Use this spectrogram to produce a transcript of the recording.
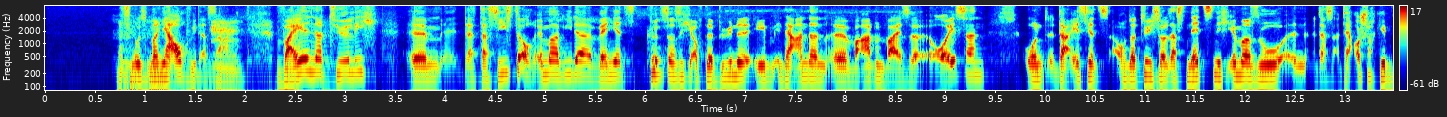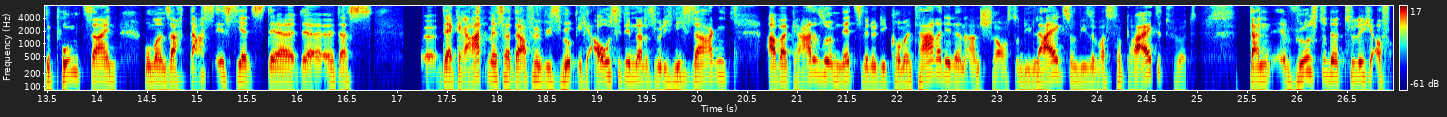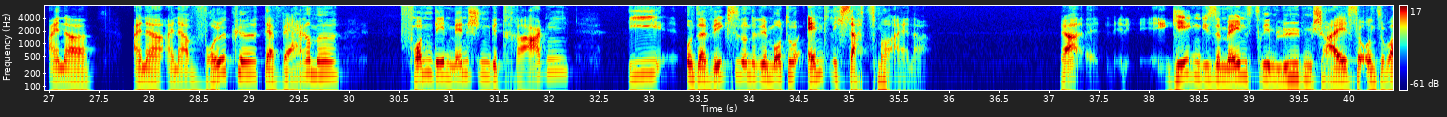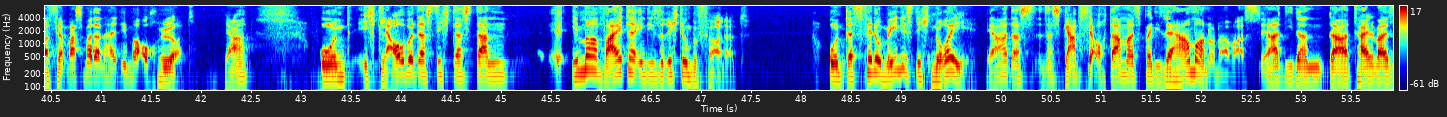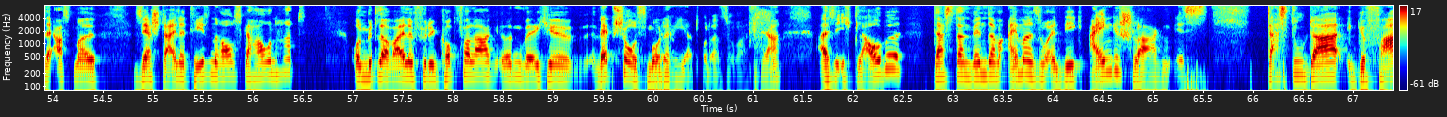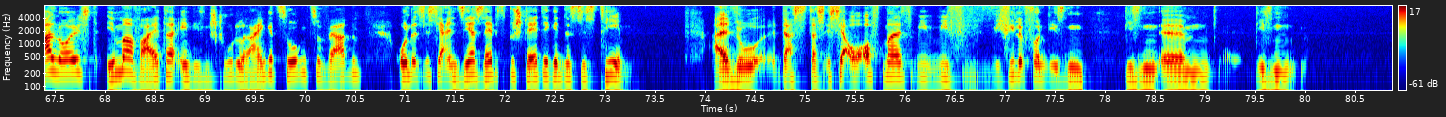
Das muss man ja auch wieder sagen. Mhm. Weil natürlich, ähm, das, das siehst du auch immer wieder, wenn jetzt Künstler sich auf der Bühne eben in der anderen äh, Art und Weise äußern. Und da ist jetzt auch natürlich soll das Netz nicht immer so äh, das, der ausschlaggebende Punkt sein, wo man sagt, das ist jetzt der, der, äh, das, äh, der Gradmesser dafür, wie es wirklich aussieht im Land, das würde ich nicht sagen. Aber gerade so im Netz, wenn du die Kommentare dir dann anschaust und die Likes und wie sowas verbreitet wird, dann wirst du natürlich auf einer, einer, einer Wolke der Wärme von den Menschen getragen, die unterwegs sind unter dem Motto, endlich sagt's mal einer. Ja, gegen diese Mainstream-Lügen, Scheiße und sowas, was man dann halt immer auch hört. Ja. Und ich glaube, dass sich das dann äh, immer weiter in diese Richtung befördert. Und das Phänomen ist nicht neu, ja, das, das gab es ja auch damals bei dieser Hermann oder was, ja, die dann da teilweise erstmal sehr steile Thesen rausgehauen hat und mittlerweile für den Kopfverlag irgendwelche Webshows moderiert oder sowas, ja. Also ich glaube, dass dann, wenn da einmal so ein Weg eingeschlagen ist, dass du da Gefahr läufst, immer weiter in diesen Strudel reingezogen zu werden. Und es ist ja ein sehr selbstbestätigendes System. Also das, das ist ja auch oftmals, wie, wie, wie viele von diesen, diesen, ähm, diesen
